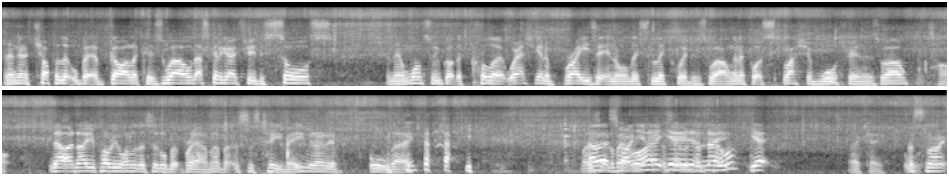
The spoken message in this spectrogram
And I'm going to chop a little bit of garlic as well. That's going to go through the sauce. And then once we've got the colour, we're actually going to braise it in all this liquid as well. I'm going to put a splash of water in as well. It's hot. Now, I know you probably wanted this a little bit browner, but this is TV. We don't have all day. But No, that's fine. you know, yeah, that a good no, yeah, Okay. that's right.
